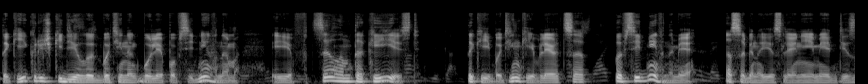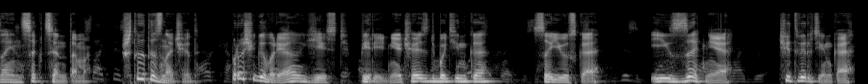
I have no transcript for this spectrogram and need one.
Такие крючки делают ботинок более повседневным, и в целом так и есть. Такие ботинки являются повседневными, особенно если они имеют дизайн с акцентом. Что это значит? Проще говоря, есть передняя часть ботинка, союзка, и задняя, четвертинка.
